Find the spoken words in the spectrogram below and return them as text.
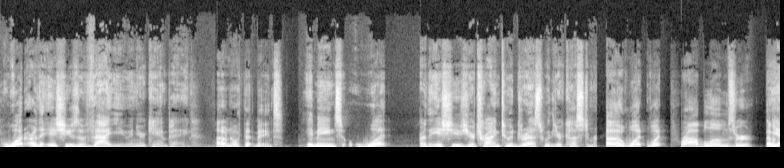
What are the issues of value in your campaign? I don't know what that means. It means what are the issues you're trying to address with your customer? Oh, what what problems or Okay. Yeah,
